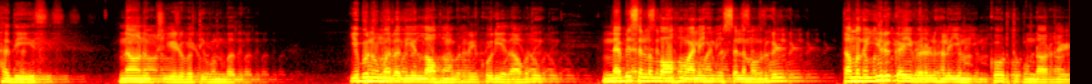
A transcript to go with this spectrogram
ஹதீஸ் நானூற்றி எழுபத்தி ஒன்பது. இபுன் உமர் ரதி அல்லாஹும் அவர்கள் கூறியதாவது நபி ஸல்லல்லாஹு அலைஹி வஸல்லம் அவர்கள் தமது இரு கை விரல்களையும் கோர்த்து கொண்டார்கள்.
